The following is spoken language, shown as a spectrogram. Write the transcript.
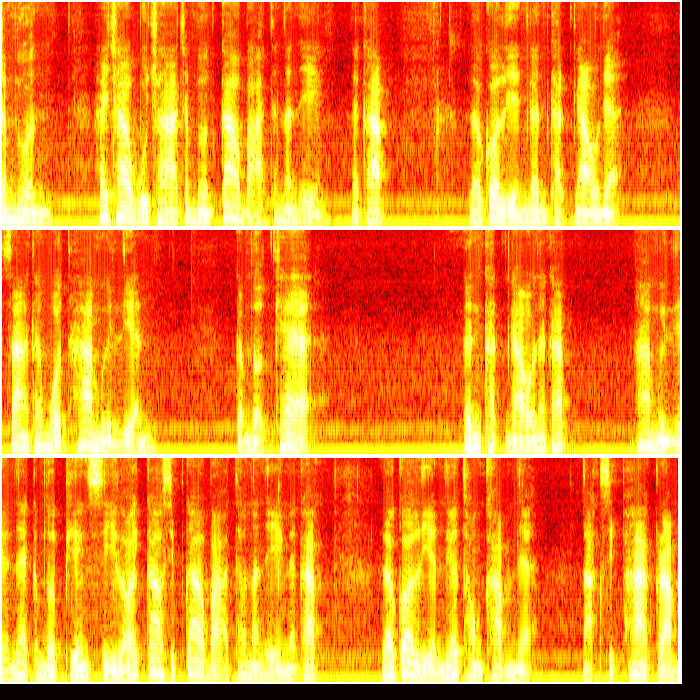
จำนวนให้เช่าบูชาจำนวน 9 บาทเท่านั้นเองนะครับ แล้วก็เหรียญเงินขัดเงาเนี่ยสร้างทั้งหมด 50,000 เหรียญกำหนดแค่เงินขัดเงานะครับ50,000 เหรียญเนี่ยกำหนดเพียง 499 บาทเท่านั้นเองนะครับ แล้วก็เหรียญเนื้อทองคำเนี่ย หนัก 15 กรัม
